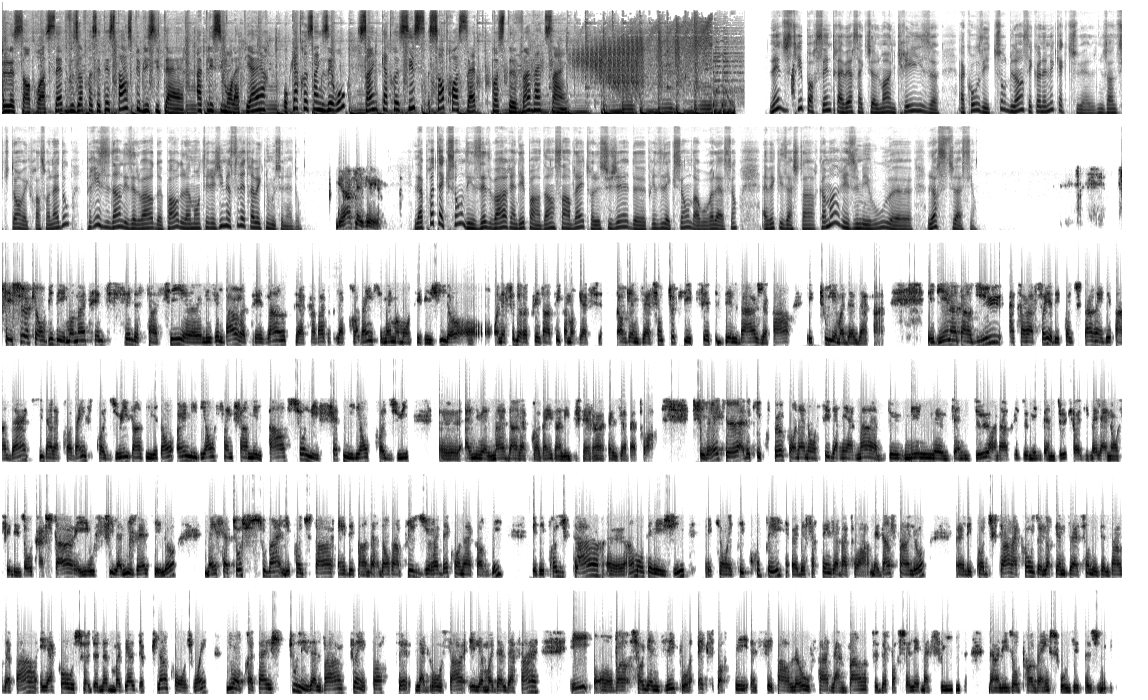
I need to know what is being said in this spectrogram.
Le 1037 vous offre cet espace publicitaire. Appelez Simon Lapierre au 450 546 1037 poste 2025. L'industrie porcine traverse actuellement une crise à cause des turbulences économiques actuelles. Nous en discutons avec François Nadeau, président des éleveurs de porc de la Montérégie. Merci d'être avec nous, M. Nadeau. Grand plaisir. La protection des éleveurs indépendants semble être le sujet de prédilection dans vos relations avec les acheteurs. Comment résumez-vous euh, leur situation? C'est sûr qu'on vit des moments très difficiles de ce temps-ci. Euh, les éleveurs représentent à travers la province et même en Montérégie, là, on, essaie de représenter comme organisation tous les types d'élevage de porc et tous les modèles d'affaires. Et bien entendu, à travers ça, il y a des producteurs indépendants qui, dans la province, produisent environ 1 million 500 000 parts sur les 7 millions produits annuellement dans la province, dans les différents euh, abattoirs. C'est vrai qu'avec les coupures qu'on a annoncées dernièrement en 2022, en avril 2022, qu'Olimel a annoncé les autres acheteurs et aussi la nouvelle qui est là, mais ben, ça touche souvent les producteurs indépendants. Donc, en plus du rabais qu'on a accordé, il y a des producteurs euh, en Montérégie qui ont été coupés de certains abattoirs. Mais dans ce temps-là, euh, les producteurs, à cause de l'organisation des éleveurs de porc et à cause de notre modèle de plan conjoint, nous, on protège tous les éleveurs, peu importe la grosseur et le modèle d'affaires, et on va s'organiser pour exporter euh, ces parts-là ou faire de la vente de porcelets massive dans les autres provinces ou aux États-Unis.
